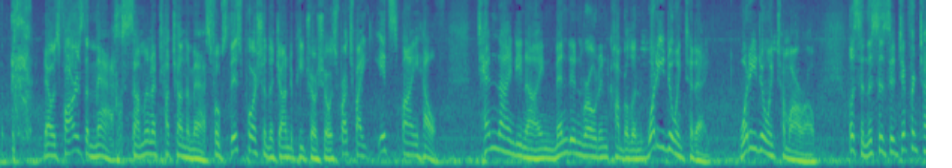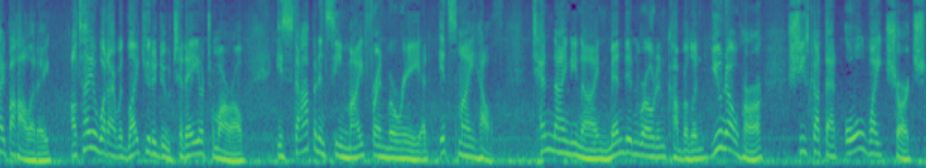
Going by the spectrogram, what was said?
now, as far as the masks, I'm going to touch on the masks. Folks, this portion of the John DePetro show is brought to you by It's My Health. 1099 Mendon Road in Cumberland. What are you doing today? What are you doing tomorrow? Listen, this is a different type of holiday. I'll tell you what I would like you to do today or tomorrow is stop in and see my friend Marie at It's My Health. 1099 Mendon Road in Cumberland. You know her. She's got that all white church.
